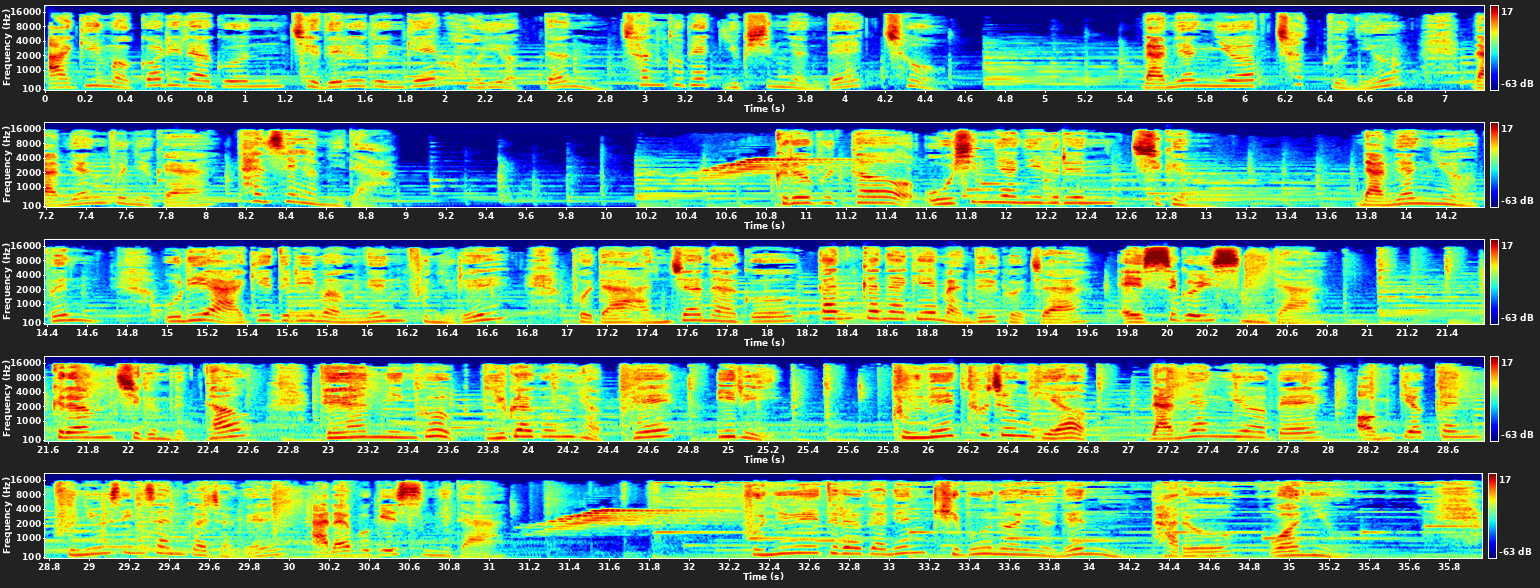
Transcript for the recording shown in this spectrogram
아기 먹거리라곤 제대로 된 게 거의 없던 1960년대 초. 남양유업 첫 분유, 남양분유가 탄생합니다. 그로부터 50년이 흐른 지금, 남양유업은 우리 아기들이 먹는 분유를 보다 안전하고 깐깐하게 만들고자 애쓰고 있습니다. 그럼 지금부터 대한민국 육아공협회 1위, 국내 토종기업 남양유업의 엄격한 분유 생산 과정을 알아보겠습니다. 분유에 들어가는 기본 원료는 바로 원유.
